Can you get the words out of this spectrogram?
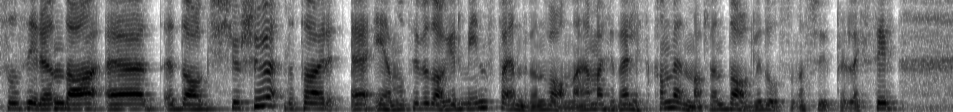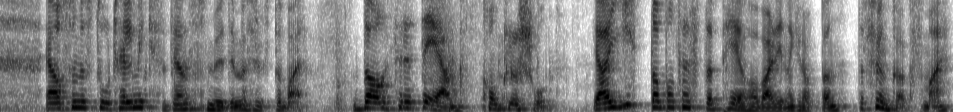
så sier hun da eh, dag 27. Det tar eh, 21 dager minst å endre en vane. Jeg merker at jeg lett kan venne meg til en daglig dose med superleksir. Jeg har også med stort hell mikset i en smoothie med frukt og bar. Dag 31. Konklusjon. Jeg har gitt opp å teste pH-verdien i kroppen. Det funka ikke for meg.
